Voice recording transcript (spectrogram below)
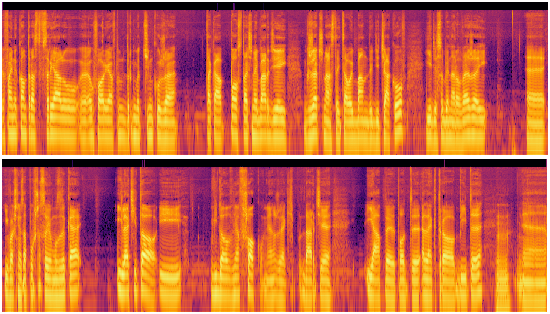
e, fajny kontrast w serialu e, Euforia w tym drugim odcinku, że taka postać najbardziej grzeczna z tej całej bandy dzieciaków jedzie sobie na rowerze i, e, i właśnie zapuszcza sobie muzykę i leci to i widownia w szoku, nie? że jakieś darcie japy pod y, elektro bity. Mm. E,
